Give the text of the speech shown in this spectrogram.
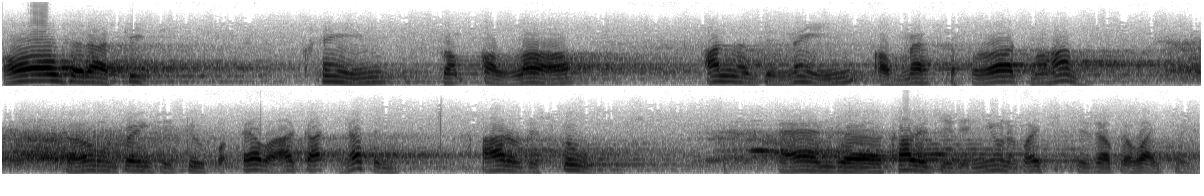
All that I teach came from Allah under the name of Master Fard Muhammad. Whom praise is due forever. I got nothing out of the schools and uh, colleges and universities of the white man.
